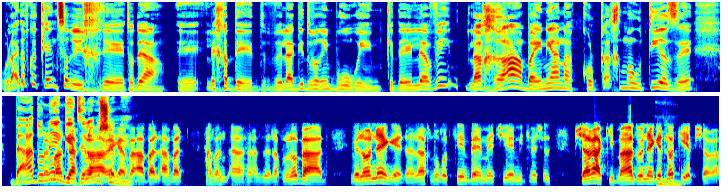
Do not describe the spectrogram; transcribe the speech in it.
אולי דווקא כן צריך, אה, אתה יודע, אה, לחדד ולהגיד דברים ברורים כדי להביא להכרעה בעניין הכל כך מהותי הזה, בעד או נגד, זה לא משנה. רגע, אבל, אבל, אבל אז אנחנו לא בעד ולא נגד, אנחנו רוצים באמת שיהיה מתווה של פשרה, כי בעד או נגד לא תהיה פשרה.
